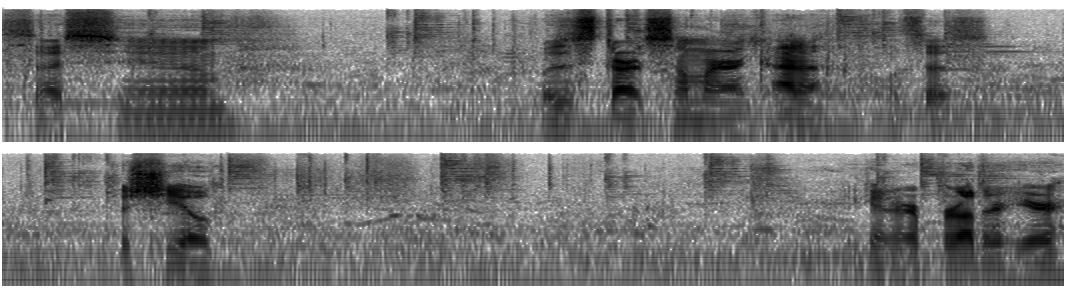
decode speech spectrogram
So I assume we'll just start somewhere and kind of, what's this? The shield. We get our brother here.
